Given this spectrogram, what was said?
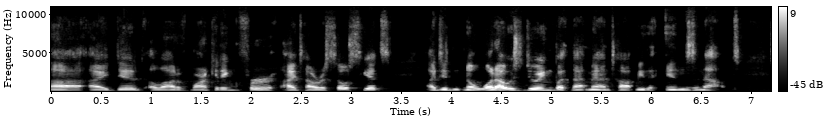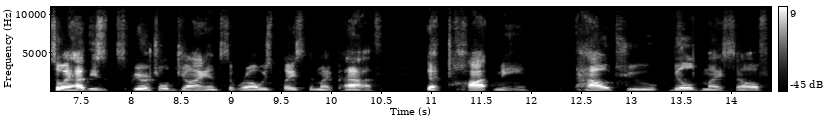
Uh, I did a lot of marketing for Hightower Associates. I didn't know what I was doing, but that man taught me the ins and outs. So I had these spiritual giants that were always placed in my path that taught me how to build myself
